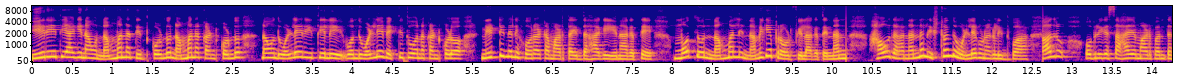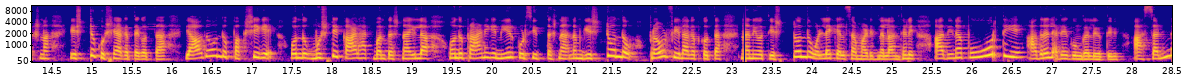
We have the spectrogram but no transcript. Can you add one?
ಈ ರೀತಿಯಾಗಿ ನಾವು ನಮ್ಮನ್ನು ತಿದ್ದುಕೊಂಡು ನಮ್ಮನ್ನು ಕಂಡುಕೊಂಡು ನಾವು ಒಂದು ಒಳ್ಳೆಯ ರೀತಿಯಲ್ಲಿ, ಒಂದು ಒಳ್ಳೆಯ ವ್ಯಕ್ತಿತ್ವವನ್ನು ಕಂಡುಕೊಳ್ಳೋ ನಿಟ್ಟಿನಲ್ಲಿ ಹೋರಾಟ ಮಾಡ್ತಾ ಇದ್ದ ಹಾಗೆ ಏನಾಗುತ್ತೆ? ಮೊದಲು ನಮ್ಮಲ್ಲಿ ನಮಗೆ ಪ್ರೌಡ್ ಫೀಲ್ ಆಗುತ್ತೆ. ನನ್ನ ಹೌದಾ? ನನ್ನಲ್ಲಿ ಇಷ್ಟೊಂದು ಒಳ್ಳೆ ಗುಣಗಳಿದ್ವಾ? ಆದರೂ ಒಬ್ಬರಿಗೆ ಸಹಾಯ ಮಾಡಿ ಬಂದ ತಕ್ಷಣ ಎಷ್ಟು ಖುಷಿ ಆಗುತ್ತೆ ಗೊತ್ತಾ? ಯಾವುದೋ ಒಂದು ಪಕ್ಷಿಗೆ ಒಂದು ಮುಷ್ಟಿ ಕಾಳು ಹಾಕಿ ಬಂದ ತಕ್ಷಣ ಇಲ್ಲ, ಒಂದು ಪ್ರಾಣಿಗೆ ನೀರು ಕುಡಿಸಿದ ತಕ್ಷಣ ನಮ್ಗೆ ಎಷ್ಟೊಂದು ಪ್ರೌಡ್ ಫೀಲ್ ಆಗುತ್ತೆ ಗೊತ್ತಾ? ನಾನು ಇವತ್ತು ಎಷ್ಟೊಂದು ಒಳ್ಳೆ ಕೆಲಸ ಮಾಡಿದ್ನಲ್ಲ ಅಂಥೇಳಿ ಆ ದಿನ ಪೂರ್ತಿ ಅದರಲ್ಲಿ ಅದೇ ಗುಂಗಲ್ಲಿರ್ತೀವಿ. ಆ ಸಣ್ಣ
